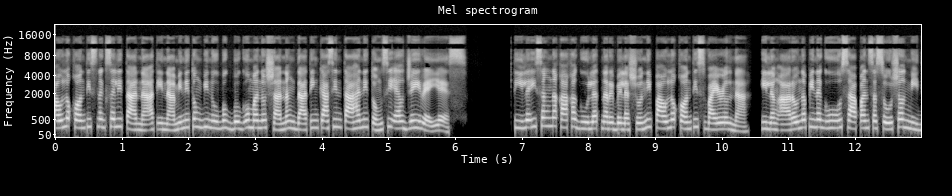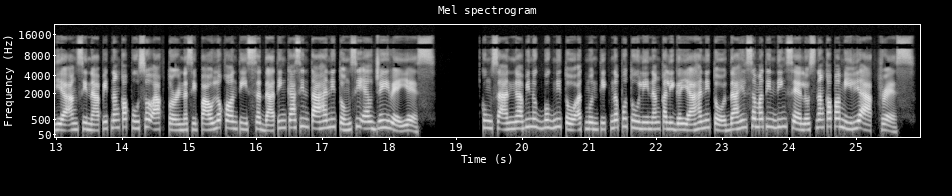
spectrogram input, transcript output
Paulo Contis nagsalita na at inamin nitong binubugbog umano siya ng dating kasintahan nitong si LJ Reyes. Tila isang nakakagulat na revelasyon ni Paulo Contis viral na, ilang araw na pinag-uusapan sa social media ang sinapit ng kapuso aktor na si Paulo Contis sa dating kasintahan nitong si LJ Reyes. Kung saan nga binugbog nito at muntik na putulin ang kaligayahan nito dahil sa matinding selos ng kapamilya actress.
